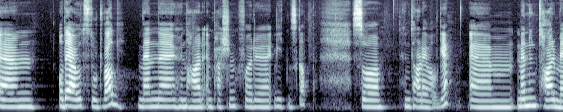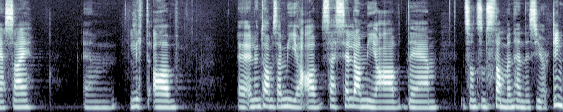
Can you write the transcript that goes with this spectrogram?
Um, og det er jo et stort valg, men eh, hun har en passion for eh, vitenskap, så hun tar det valget. Um, men hun tar med seg um, litt av eh, Eller hun tar med seg mye av seg selv, da, mye av det sånn som stammen hennes gjør ting.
